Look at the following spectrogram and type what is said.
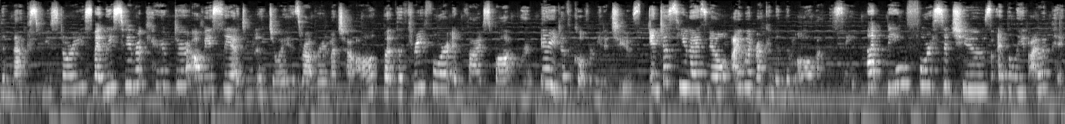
the next few stories. My least favorite character, obviously I didn't enjoy his route very much at all, but the 3, 4, and 5 spot were very difficult for me to choose. And just so you guys know, I would recommend them all about the same. But being forced to choose, I believe I would pick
